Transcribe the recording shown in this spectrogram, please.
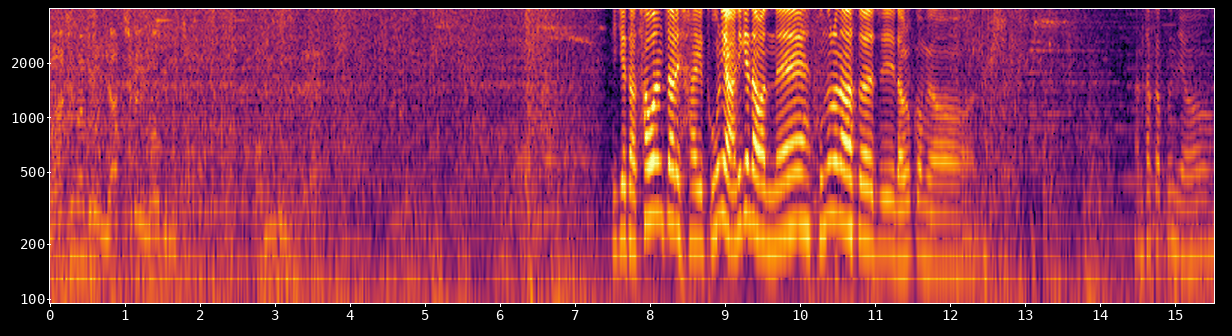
마지막으로 야채를 먹은 자 없는데. 이게 다 4원짜리 아 이게 돈이 아니게 나왔네 돈으로 나왔어야지 나올 거면 안타깝군요.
